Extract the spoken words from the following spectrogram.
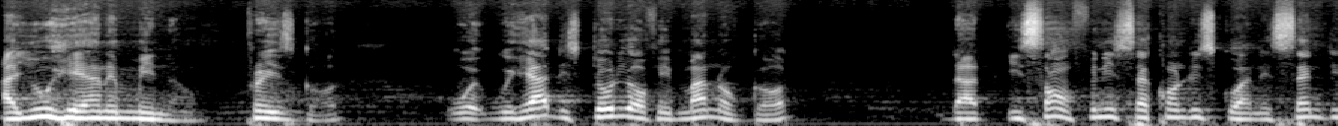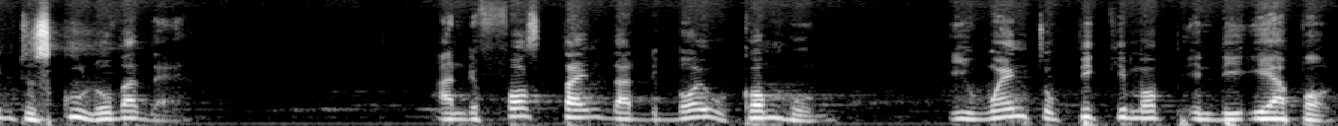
Are you hearing me now? Praise God. We, we heard the story of a man of God that his son finished secondary school and he sent him to school over there. And the first time that the boy would come home, he went to pick him up in the airport.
